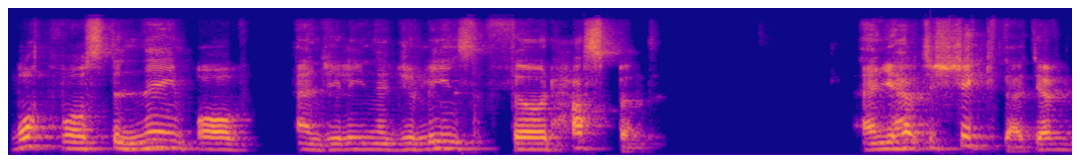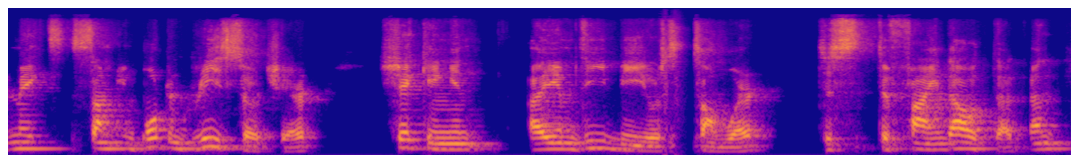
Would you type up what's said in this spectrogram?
what was the name of Angelina Jolie's third husband? And you have to check that. You have to make some important research here, checking in IMDb or somewhere to, to find out that. And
